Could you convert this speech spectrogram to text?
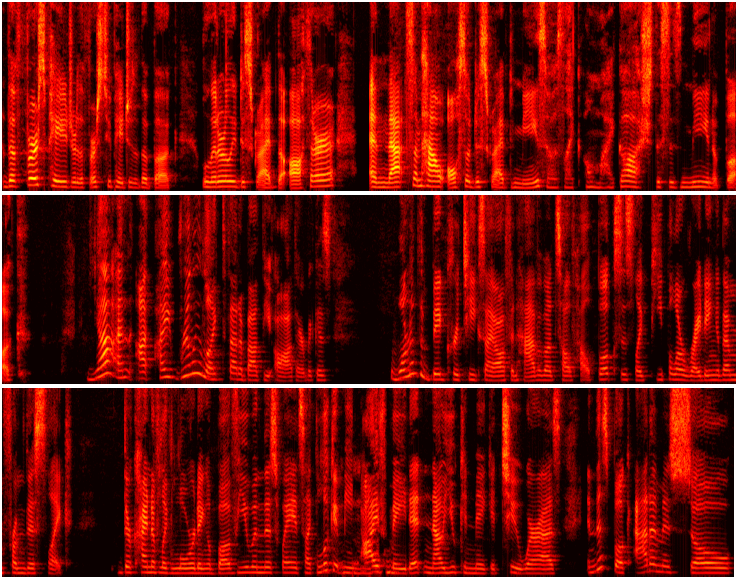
the first page or the first two pages of the book literally described the author and that somehow also described me so i was like oh my gosh this is me in a book. Yeah and I, I really liked that about the author because one of the big critiques i often have about self-help books is like people are writing them from this like they're kind of like lording above you in this way. It's like look at me mm-hmm. i've made it and now you can make it too. Whereas in this book adam is so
